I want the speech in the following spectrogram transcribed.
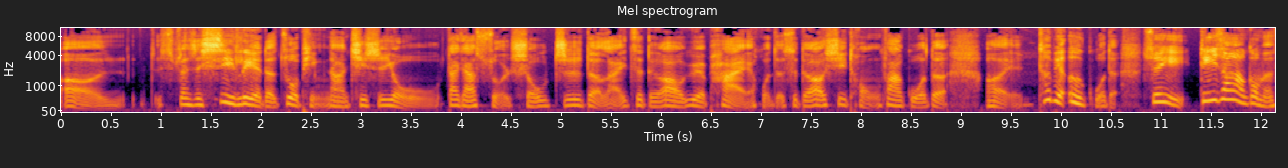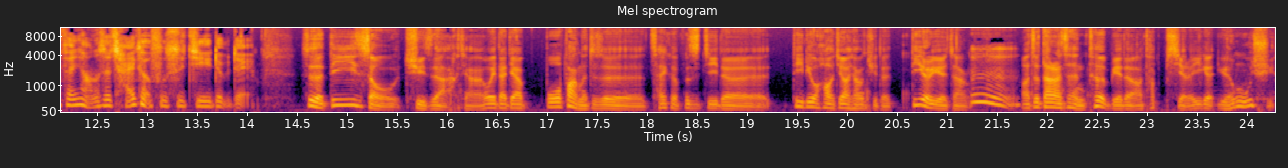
嗯、呃算是系列的作品，那其实有大家所熟知的来自德奥乐派或者是德奥系统法国的呃特别俄国的，所以第一张要跟我们分享的是柴可夫斯基，对不对？是的，第一首曲子啊，想要为大家播放的就是柴可夫斯基的。第六号交响曲的第二乐章，嗯啊，这当然是很特别的啊。他写了一个圆舞曲，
